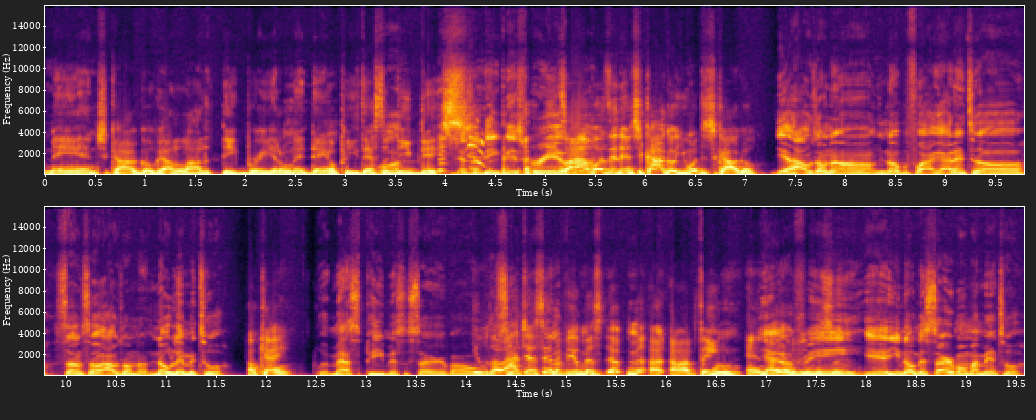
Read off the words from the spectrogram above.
Man, Chicago got a lot of thick bread on that damn piece. That's Boy, a deep dish. That's a deep dish for real. so how was it in Chicago? You went to Chicago? Yeah, I was on the um, you know, before I got into uh Southern Soul, I was on the No Limit tour Okay. with Master P, Mr. Serv-On. He was, uh, I just interviewed Miss uh, uh, uh, Fiend and I yeah, interviewed Fiend. Yeah, you know Mr. Serv-On my mentor.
